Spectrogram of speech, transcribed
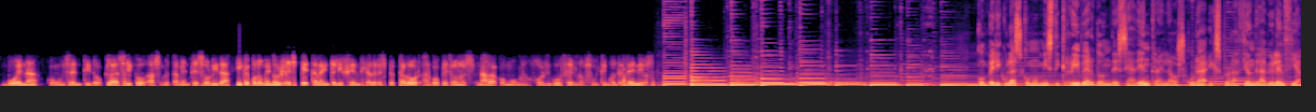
buena, con un sentido clásico, absolutamente sólida y que por lo menos respeta la inteligencia del espectador, algo que no es nada común en Hollywood en los últimos decenios. Con películas como Mystic River, donde se adentra en la oscura exploración de la violencia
